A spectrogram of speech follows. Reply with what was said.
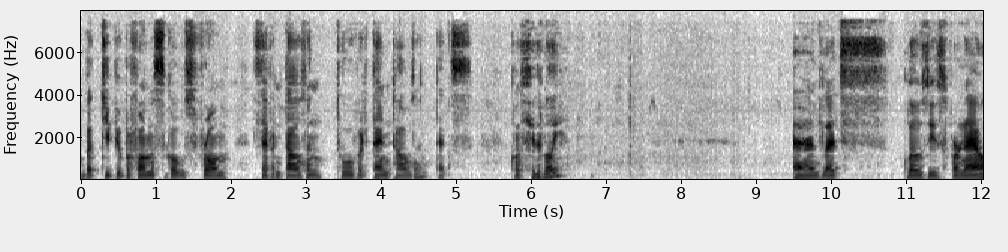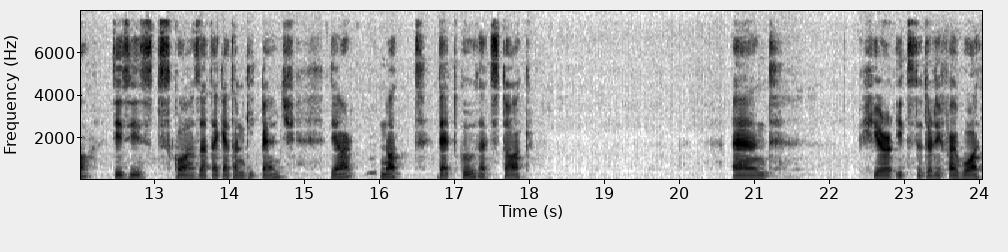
But GPU performance goes from 7000 to over 10,000 that's considerably. And let's close this for now. This is the scores that I get on Geekbench. They are not that good at stock. And here it's the 35 watt.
